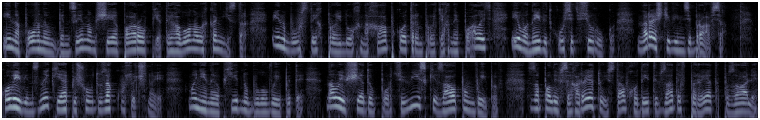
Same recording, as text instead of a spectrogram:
і наповнив бензином ще пару п'ятигалонових каністр. Він був з тих пройдох на хаб, котрим протягне палець, і вони відкусять всю руку. Нарешті він зібрався. Коли він зник, я пішов до закусочної. Мені необхідно було випити. Налив ще до порцію віски, залпом випив, запалив сигарету і став ходити взад і вперед, по залі,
